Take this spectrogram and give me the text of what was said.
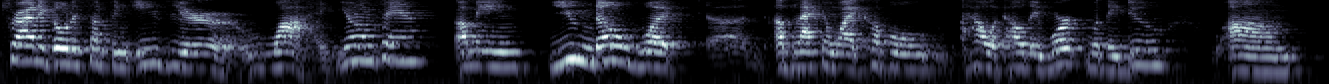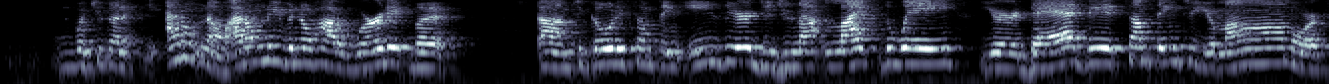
trying to go to something easier, why? You know what I'm saying? I mean, you know what uh, a black and white couple how how they work, what they do, um, what you're gonna. I don't know. I don't even know how to word it, but um, to go to something easier. Did you not like the way your dad did something to your mom, or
